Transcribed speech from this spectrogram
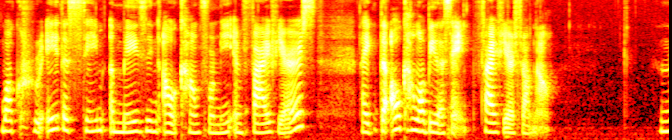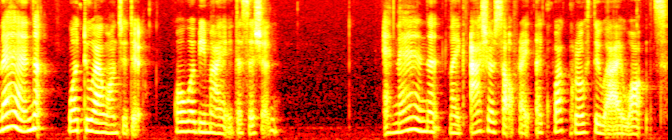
will create the same amazing outcome for me in five years, like the outcome will be the same five years from now. Then what do I want to do? What will be my decision? And then like ask yourself, right? Like what growth do I want?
